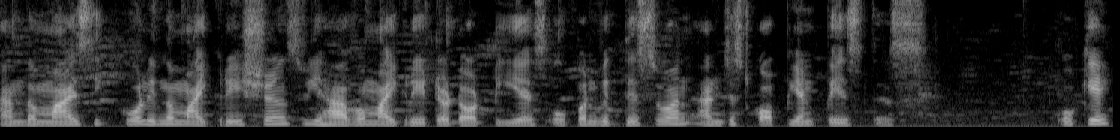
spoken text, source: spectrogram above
And the mysql in the migrations we have a migrator.ts open with this one and just copy and paste this. Okay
